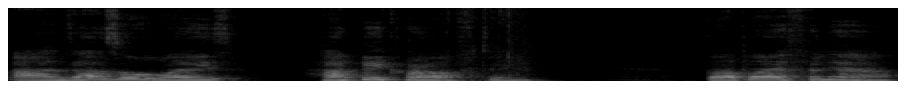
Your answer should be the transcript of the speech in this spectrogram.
and as always, happy crafting. Bye bye for now.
